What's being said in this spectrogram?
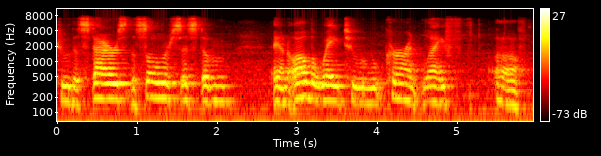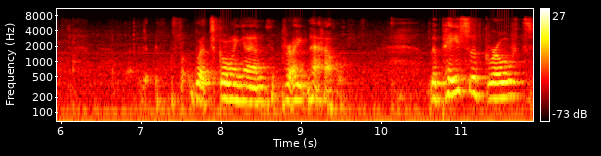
to the stars, the solar system, and all the way to current life, uh, what's going on right now. The pace of growth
